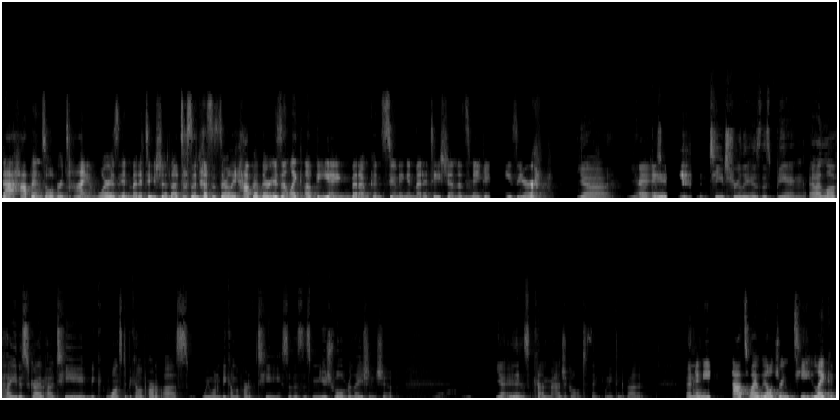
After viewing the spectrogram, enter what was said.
that happens over time. Whereas in meditation, that doesn't necessarily happen. There isn't like a being that I'm consuming in meditation that's mm. making it easier. Yeah. Yeah. Right? tea truly is this being. And I love how you describe how tea be- wants to become a part of us. We want to become a part of tea. So there's this mutual relationship. Yeah. yeah, it is kind of magical to think when you think about it. And I mean, that's why we all drink tea. Like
